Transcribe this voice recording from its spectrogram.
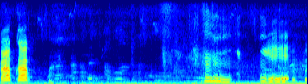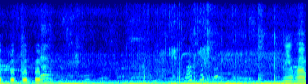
ครับครับปึ๊บปึ๊บปึ๊บปึ๊บ นี่ครับ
